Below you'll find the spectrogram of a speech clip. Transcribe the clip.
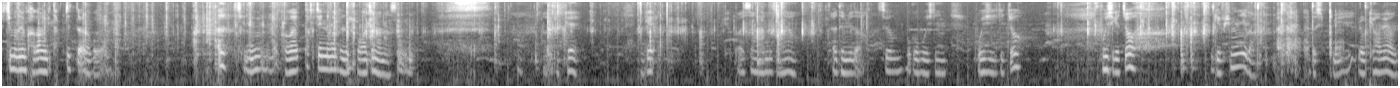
친구들은 가감이 탁 찢더라고요. 저는 뭐 가감이 탁 찢는 걸 별로 좋아하진 아, 이렇게 이게 발사하는 거잖아요. 잘 됩니다. 지금 뭐가 보이신 보이시겠죠? 보이시겠죠? 이게 휩니다. 보다시피 이렇게 하면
